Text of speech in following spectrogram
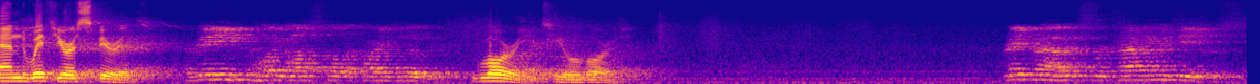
and with your spirit. A reading from the Holy Gospel according to Luke. Glory to you, Lord. Great crowds were traveling with Jesus,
